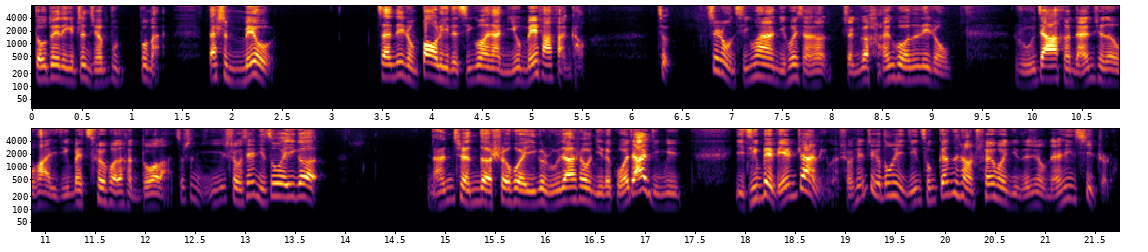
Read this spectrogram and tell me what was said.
都对那个政权不不满，但是没有在那种暴力的情况下，你又没法反抗，就这种情况下，你会想象整个韩国的那种儒家和男权的文化已经被摧毁了很多了，就是你首先你作为一个。男权的社会，一个儒家社会，你的国家已经被已经被别人占领了。首先，这个东西已经从根子上摧毁你的这种男性气质了。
